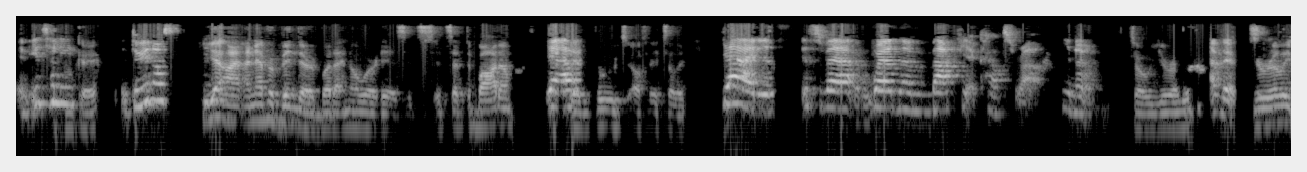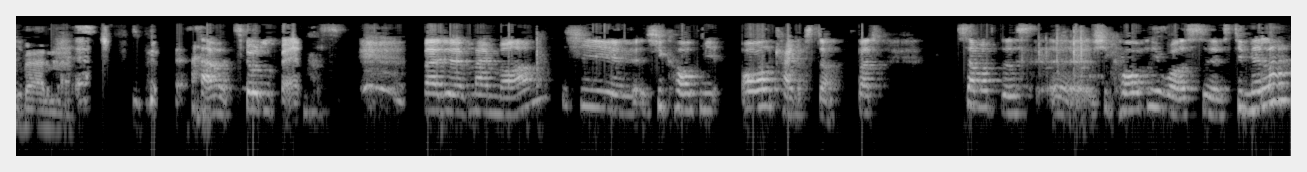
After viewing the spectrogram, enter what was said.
in Italy. Okay. Do you know? Yeah, I, I never been there, but I know where it is. It's it's at the bottom, Yeah, the root of Italy. yeah, it is. It's where where the mafia comes from. You know, So you're very you're really badass. I'm a total badass. But uh, my mom, she uh, she called me all kind of stuff. But some of this uh, she called me was uh, Stinella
